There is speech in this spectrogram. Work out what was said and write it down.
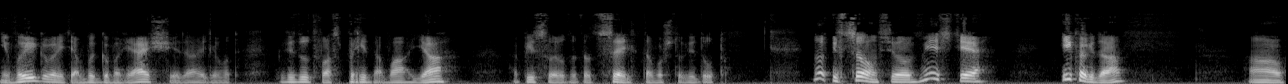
не вы говорите, а вы говорящие, да, или вот ведут вас предавая, описывая вот эту цель того, что ведут. Ну и в целом все вместе. И когда а,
